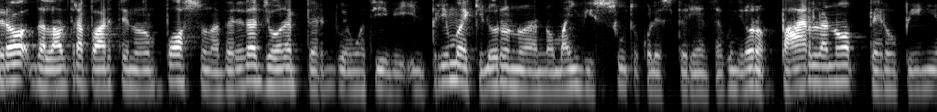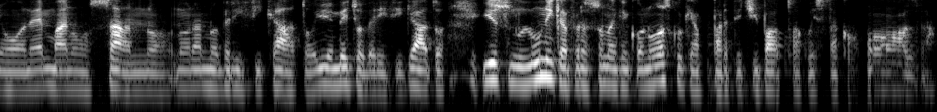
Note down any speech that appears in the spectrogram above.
Però dall'altra parte non possono avere ragione per due motivi. Il primo è che loro non hanno mai vissuto quell'esperienza, quindi loro parlano per opinione, ma non sanno, non hanno verificato. Io invece ho verificato. Io sono l'unica persona che conosco che ha partecipato a questa cosa.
